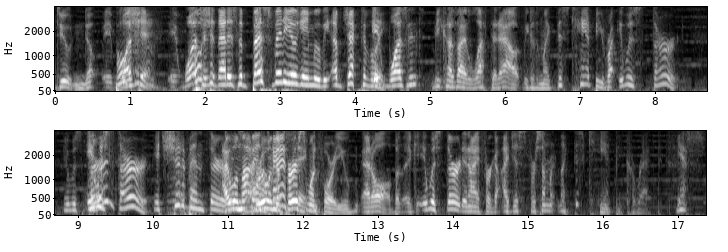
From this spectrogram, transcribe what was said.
dude, no, it Bullshit. wasn't. It wasn't. Bullshit. That is the best video game movie, objectively. It wasn't because I left it out because I'm like, this can't be right. It was third. It was. Third? It was third? It should have been third. I will It's not ruin the first one for you at all, but like it was third, and I forgot. I just for some reason like this can't be correct. Yes,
